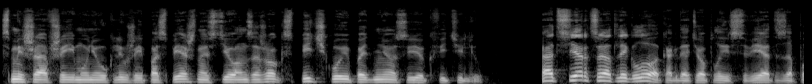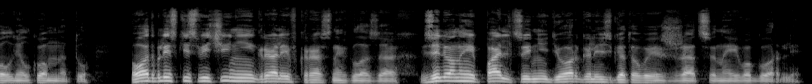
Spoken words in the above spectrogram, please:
Смешавшей ему неуклюжей поспешностью, он зажег спичку и поднес ее к фитилю. От сердца отлегло, когда теплый свет заполнил комнату. Отблески свечи не играли в красных глазах. Зеленые пальцы не дергались, готовые сжаться на его горле.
